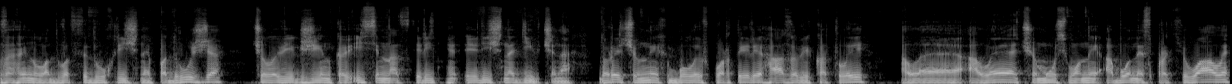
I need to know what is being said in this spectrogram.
загинуло 22-річне подружжя, чоловік з жінкою і 17-річна дівчина. До речі, в них були в квартирі газові котли, але, але чомусь вони або не спрацювали,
